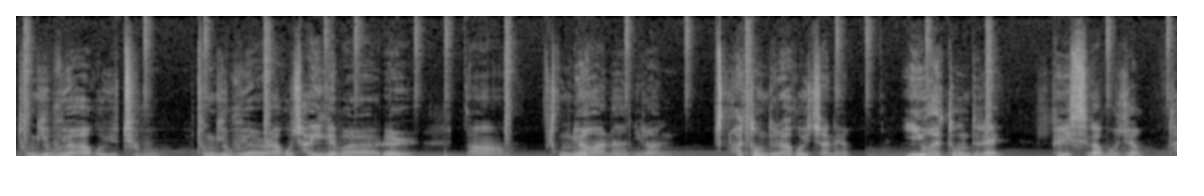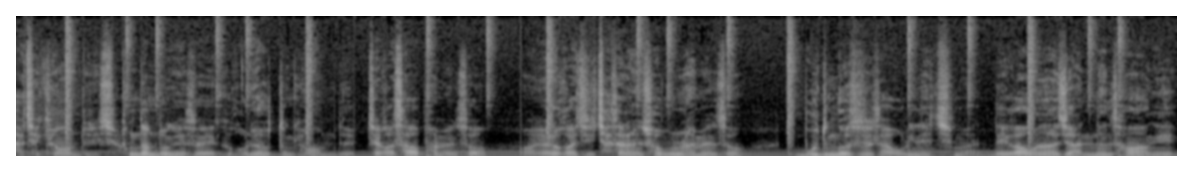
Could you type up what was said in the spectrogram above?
동기부여하고 유튜브 동기부여를 하고 자기 개발을 어, 독려하는 이런 활동들을 하고 있잖아요. 이 활동들의 베이스가 뭐죠? 다 제 경험들이죠. 청담동에서의 그 어려웠던 경험들, 제가 사업하면서 어, 여러 가지 자산을 처분을 하면서 모든 것을 다 올인했지만 내가 원하지 않는 상황에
